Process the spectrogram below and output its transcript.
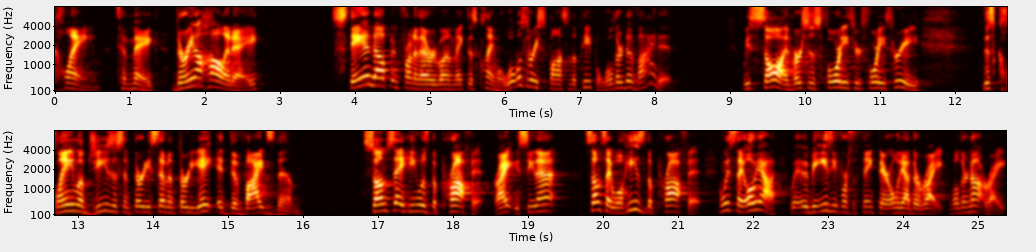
claim to make during a holiday. Stand up in front of everyone and make this claim. Well, what was the response of the people? Well, they're divided. We saw in verses 40 through 43 this claim of Jesus in 37 38, it divides them. Some say he was the prophet, right? You see that? Some say, well, he's the prophet. And we say, oh, yeah, it would be easy for us to think there, oh, yeah, they're right. Well, they're not right.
